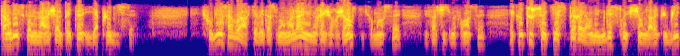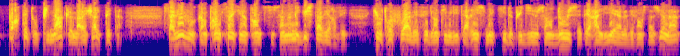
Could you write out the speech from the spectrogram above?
tandis que le maréchal Pétain y applaudissait. Il faut bien savoir qu'il y avait à ce moment-là une résurgence qui commençait du fascisme français et que tous ceux qui espéraient en une destruction de la République portaient au pinacle le maréchal Pétain. Savez-vous qu'en 35 et en 36, un nommé Gustave Hervé, qui autrefois avait fait de l'antimilitarisme et qui depuis 1912 s'était rallié à la défense nationale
